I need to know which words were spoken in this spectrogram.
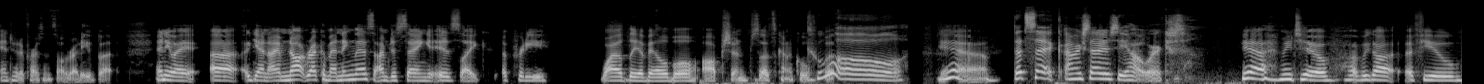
antidepressants already. But anyway, uh, again, I'm not recommending this. I'm just saying it is like a pretty wildly available option. So that's kind of cool. But, Cool. Yeah. That's sick. I'm excited to see how it works. Yeah, me too. Uh, we got a few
